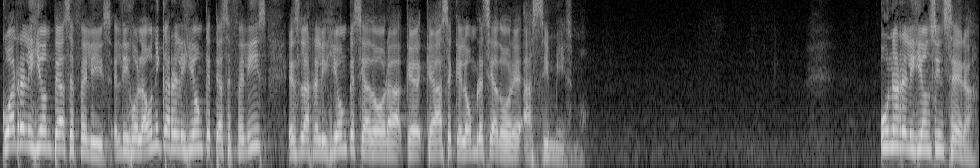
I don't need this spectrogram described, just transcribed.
cuál religión te hace feliz. Él dijo, la única religión que te hace feliz es la religión que se adora, que, que hace que el hombre se adore a sí mismo. Una religión sincera,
